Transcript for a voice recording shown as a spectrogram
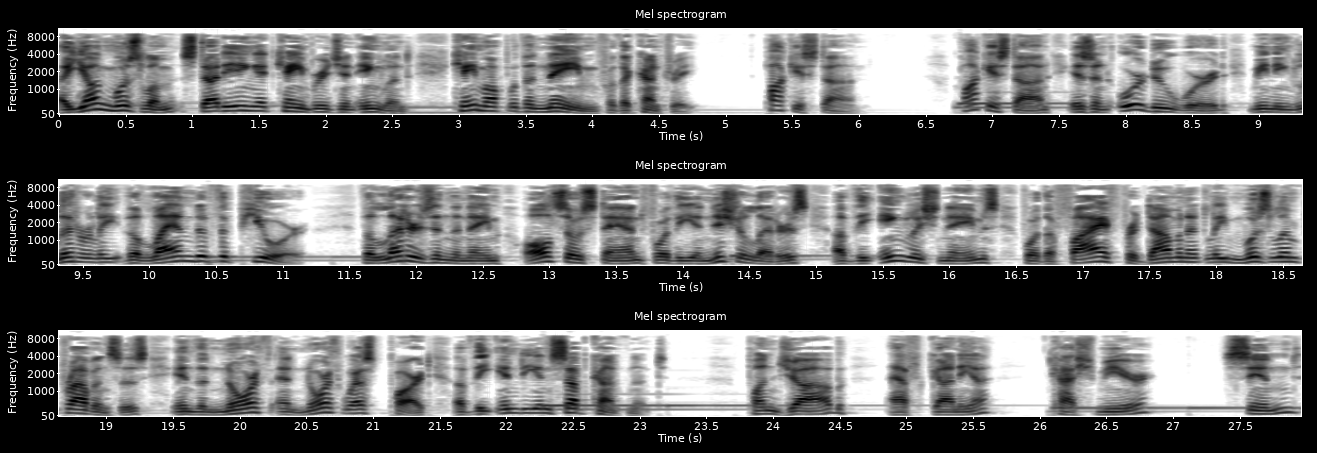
A young Muslim studying at Cambridge in England came up with a name for the country Pakistan. Pakistan is an Urdu word meaning literally the land of the pure, the letters in the name also stand for the initial letters of the English names for the five predominantly Muslim provinces in the north and northwest part of the Indian subcontinent Punjab, Afghania, Kashmir, Sindh,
